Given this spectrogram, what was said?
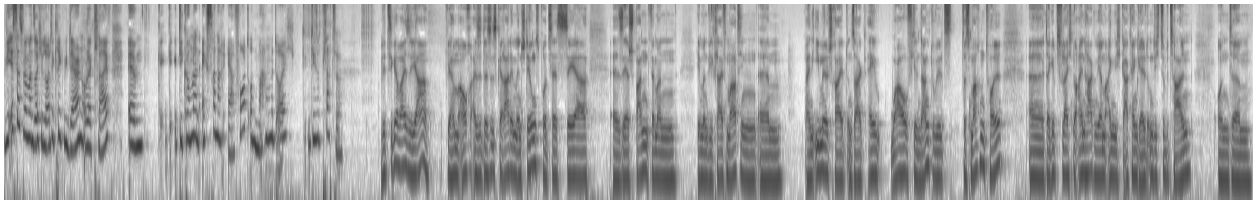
wie ist das, wenn man solche Leute kriegt wie Darren oder Clive? Ähm, die kommen dann extra nach Erfurt und machen mit euch diese Platte. Witzigerweise ja. Wir haben auch, also das ist gerade im Entstehungsprozess sehr, äh, sehr spannend, wenn man jemand wie Clive Martin ähm, eine E-Mail schreibt und sagt, ey, wow, vielen Dank, du willst das machen, toll. Äh, da gibt es vielleicht nur einen Haken, wir haben eigentlich gar kein Geld, um dich zu bezahlen. Und ähm,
